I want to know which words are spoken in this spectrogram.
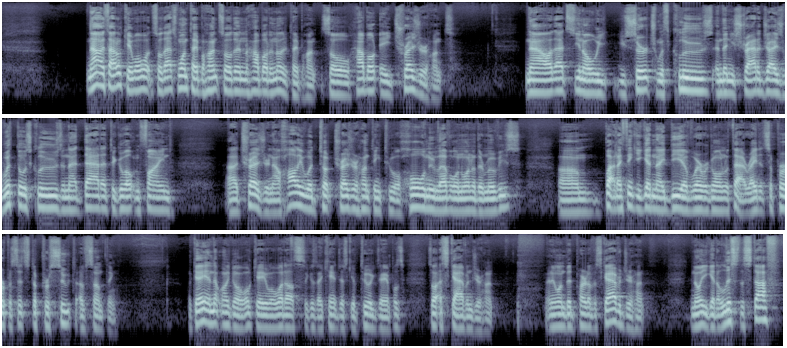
Now I thought, okay, well, so that's one type of hunt. So then, how about another type of hunt? So how about a treasure hunt? Now, that's, you know, we, you search with clues and then you strategize with those clues and that data to go out and find uh, treasure. Now, Hollywood took treasure hunting to a whole new level in one of their movies. Um, but I think you get an idea of where we're going with that, right? It's a purpose, it's the pursuit of something. Okay, and then I go, okay, well, what else? Because I can't just give two examples. So, a scavenger hunt. Anyone been part of a scavenger hunt? You know, you get a list of stuff,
